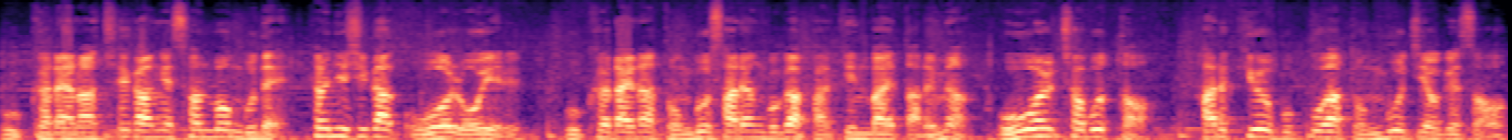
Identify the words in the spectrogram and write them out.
우크라이나 최강의 선봉 부대 현지 시각 5월 5일 우크라이나 동부 사령부가 밝힌 바에 따르면 5월 초부터 하르키우 북부와 동부 지역에서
